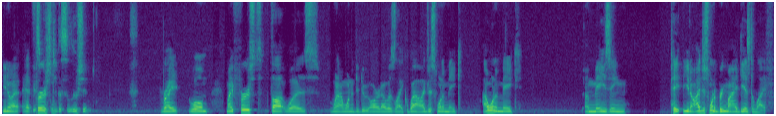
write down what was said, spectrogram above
You know, at, at You're first, the solution. Right. Well, my first thought was when I wanted to do art, I was like, wow, I just want to make I want to make amazing you know, I just want to bring my ideas to life,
